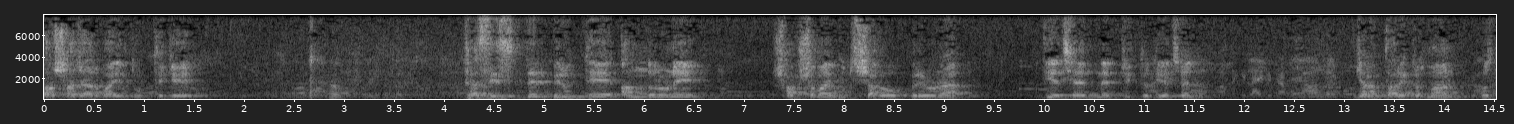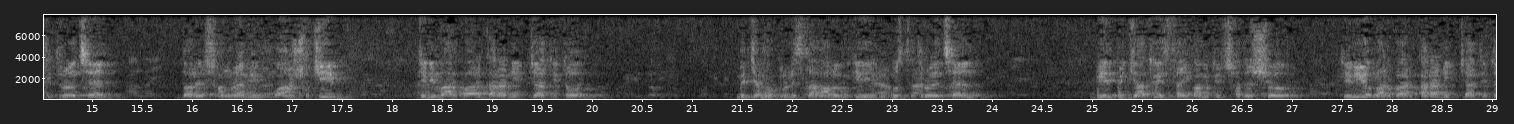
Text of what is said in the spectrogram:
দশ হাজার মাইল দূর থেকে ফ্যাসিস্টদের বিরুদ্ধে আন্দোলনে সবসময় উৎসাহ, প্রেরণা দিয়েছেন, নেতৃত্ব দিয়েছেন। জনাব তারেক রহমান উপস্থিত রয়েছেন। দলের সংগ্রামী মহাসচিব, যিনি বারবার কারা নির্যাতিত, মির্জা ফখরুল ইসলাম আলমগীর উপস্থিত রয়েছেন বিএনপির জাতীয় স্থায়ী কমিটির সদস্য, তিনিও বারবার কারা নির্যাতিত,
